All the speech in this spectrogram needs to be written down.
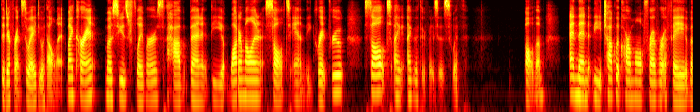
the difference the way I do with Element. My current most used flavors have been the watermelon salt and the grapefruit salt. I, I go through phases with all of them. And then the chocolate caramel forever a fave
